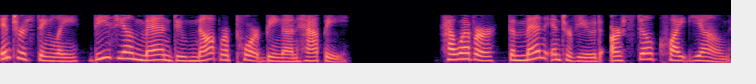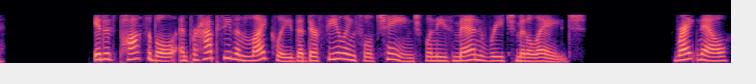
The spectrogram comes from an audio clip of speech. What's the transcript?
Interestingly, these young men do not report being unhappy. However, the men interviewed are still quite young. It is possible and perhaps even likely that their feelings will change when these men reach middle age. Right now,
